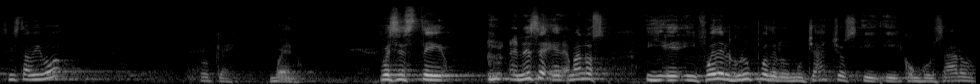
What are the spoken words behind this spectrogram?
¿Sí está vivo? Ok, bueno. Pues este, en ese, hermanos, y, y fue del grupo de los muchachos y, concursaron.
